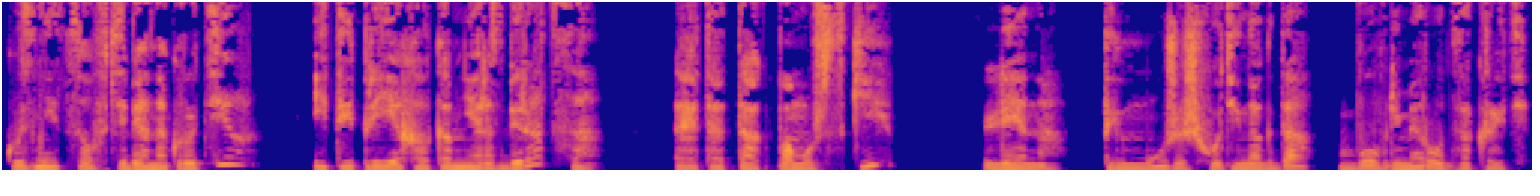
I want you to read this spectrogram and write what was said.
Кузнецов тебя накрутил, и ты приехал ко мне разбираться? Это так по-мужски? Лена, ты можешь хоть иногда вовремя рот закрыть.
